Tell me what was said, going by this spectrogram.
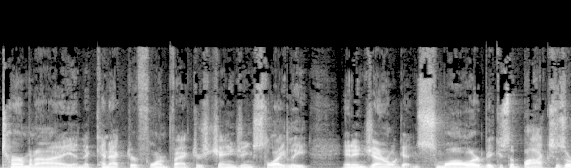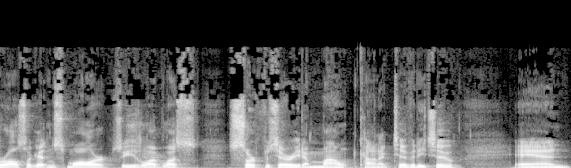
termini and the connector form factors changing slightly and in general getting smaller because the boxes are also getting smaller. So you'll have less surface area to mount connectivity to. And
